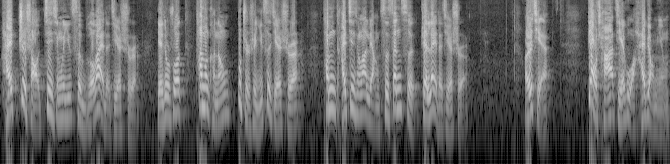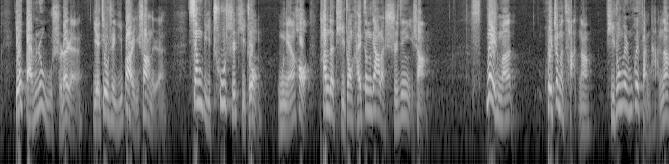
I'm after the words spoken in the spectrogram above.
还至少进行了一次额外的节食。也就是说，他们可能不只是一次节食，他们还进行了两次、三次这类的节食。而且，调查结果还表明，有百分之五十的人，也就是一半以上的人，相比初始体重，五年后他们的体重还增加了十斤以上。为什么会这么惨呢？体重为什么会反弹呢？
